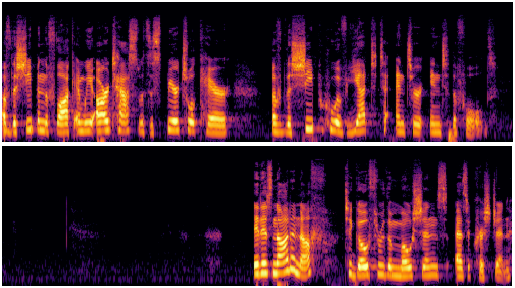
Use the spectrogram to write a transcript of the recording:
of the sheep in the flock, and we are tasked with the spiritual care of the sheep who have yet to enter into the fold. It is not enough to go through the motions as a Christian,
